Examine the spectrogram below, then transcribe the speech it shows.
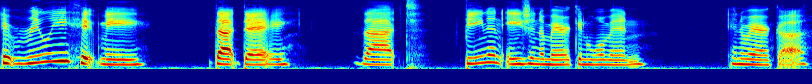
it really hit me that day that being an Asian American woman in America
